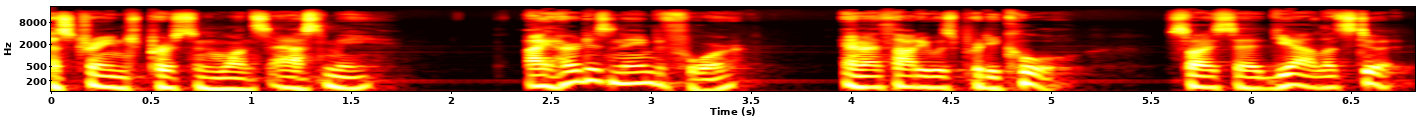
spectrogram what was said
a strange person once asked me. I heard his name before, and I thought he was pretty cool. So I said, Yeah, let's do it.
